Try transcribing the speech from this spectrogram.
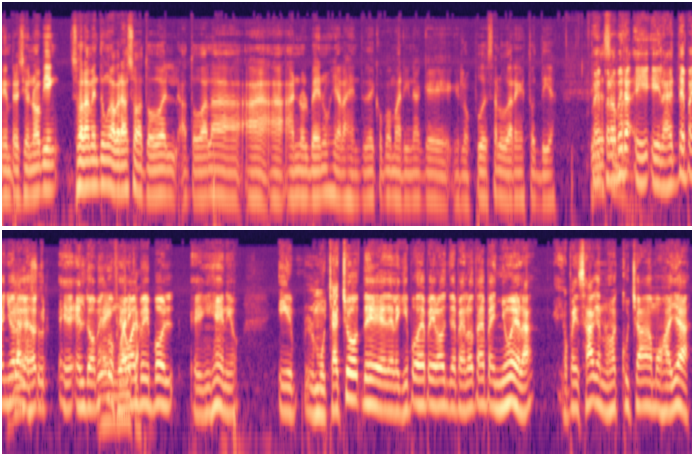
me impresionó bien. Solamente un abrazo a todo el, a toda la, a, a Arnold Venus y a la gente de Copa Marina que, que los pude saludar en estos días. Pues, pero mira, y, y la gente el que- sur. el domingo fue a jugar Guánica. béisbol en Ingenio, y los muchachos de- del equipo de pelota, de pelota de Peñuela, yo pensaba que no nos escuchábamos allá.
